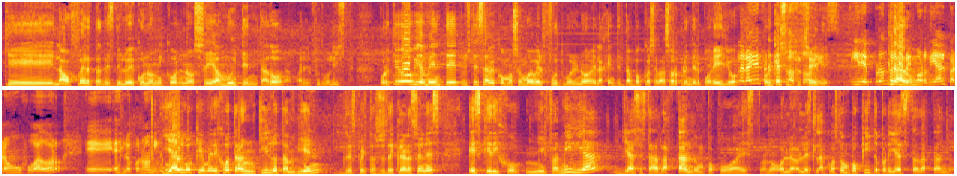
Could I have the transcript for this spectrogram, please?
Que la oferta desde lo económico no sea muy tentadora para el futbolista. Porque obviamente usted sabe cómo se mueve el fútbol, ¿no? Y la gente tampoco se va a sorprender por ello. Claro, hay porque diferentes eso factores. sucede. Y de pronto Claro. lo primordial para un jugador eh, es lo económico. Y algo que me dejó tranquilo también respecto a sus declaraciones es que dijo, mi familia ya se está adaptando un poco a esto, ¿no? O la- les la costado un poquito, pero ya se está adaptando.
